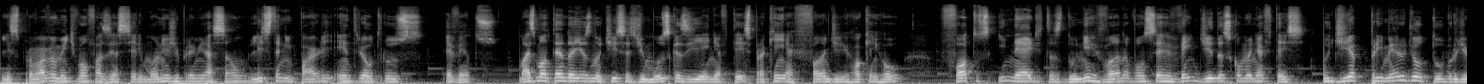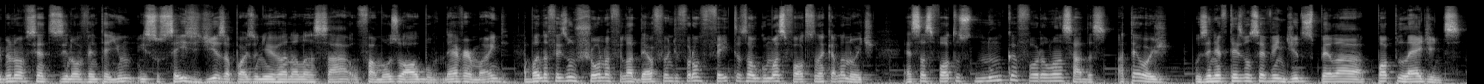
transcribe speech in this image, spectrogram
Eles provavelmente vão fazer as cerimônias de premiação, listening party, entre outros eventos. Mas mantendo aí as notícias de músicas e NFTs para quem é fã de rock and roll, fotos inéditas do Nirvana vão ser vendidas como NFTs. No dia 1 de outubro de 1991, isso seis dias após o Nirvana lançar o famoso álbum Nevermind, a banda fez um show na Filadélfia onde foram feitas algumas fotos naquela noite. Essas fotos nunca foram lançadas, até hoje. Os NFTs vão ser vendidos pela Pop Legends,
